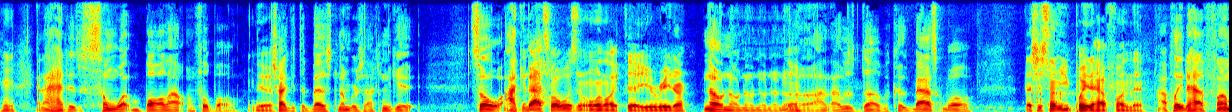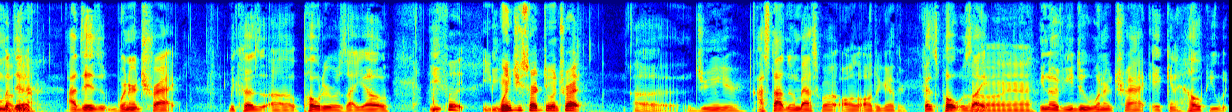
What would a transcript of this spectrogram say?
and I had to somewhat ball out on football. Mm-hmm. Yeah. try to get the best numbers I can get, so I can. Basketball wasn't on like the your radar. no, no, no, no, no, no. no. I, I was dumb because basketball. That's just something you play to have fun. Then I played to have fun, but then Okay. I did winter track because uh Potter was like, "Yo, like, when did you start doing track? uh junior year. I stopped doing basketball all altogether because Pope was like, oh yeah, you know, if you do winter track, it can help you with,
